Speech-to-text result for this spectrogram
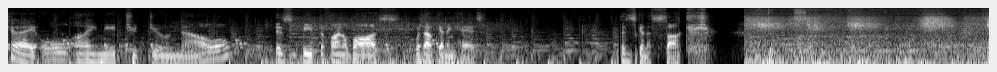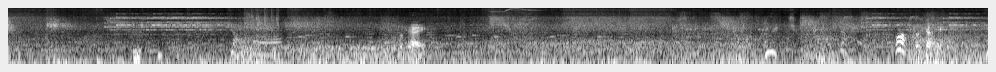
Okay, all I need to do now is beat the final boss without getting hit. This is gonna suck. okay. Oh, okay.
